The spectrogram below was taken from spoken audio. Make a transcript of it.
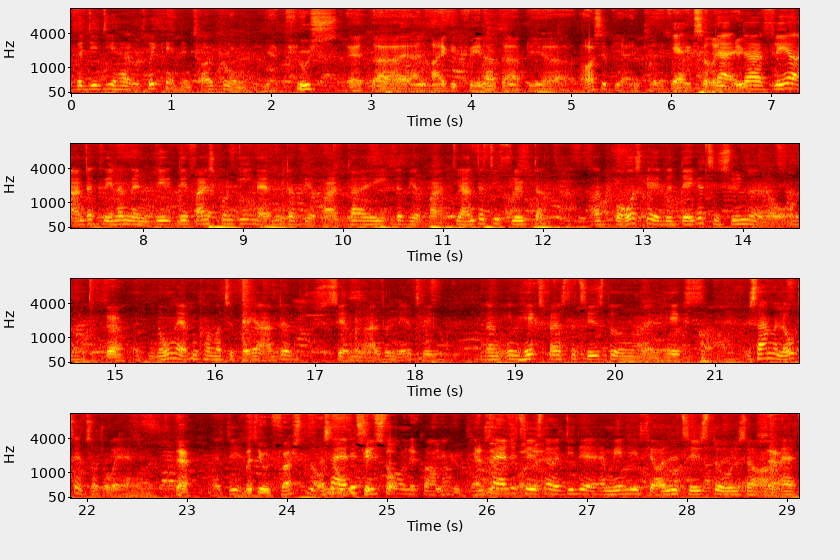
fordi de har jo frikendt en troldkone. Ja, plus at der er en række kvinder, der bliver, også bliver anklaget ja, hekseri. Der, der er flere andre kvinder, men det, det er faktisk kun en af dem, der bliver brændt. Der er en, der bliver brændt. De andre, de flygter, og borgerskabet dækker til synligheden over. Ja. Nogle af dem kommer tilbage, andre ser man aldrig mere til når en heks først har tilstået, hun er en heks, så har man lov til at torturere hende. Ja, altså det, men det er jo først, når, og så er det tilstående kommer. Det, Jamen, så er det tilstående, de der almindelige fjollede tilståelser om, ja. at,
